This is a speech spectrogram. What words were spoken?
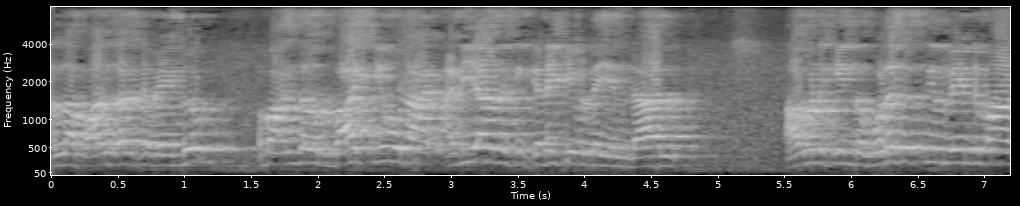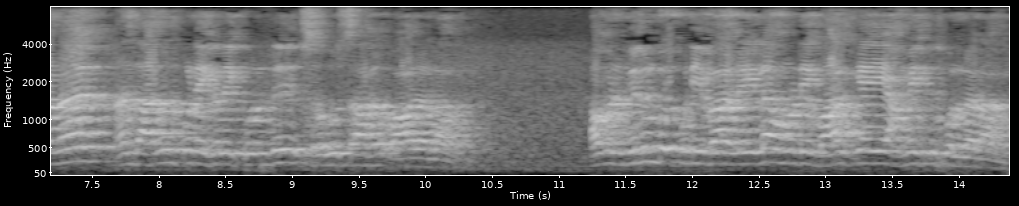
அல்லாஹ் பாதுகாக்க வேண்டும். அப்போ அந்த ஒரு பாக்கியம் ஒரு அடியானுக்கு கிடைக்கவில்லை என்றால் அவனுக்கு இந்த உலகத்தில் வேண்டுமானால் அந்த அருள்குணைகளை கொண்டு சொகுசாக வாழலாம். அவன் விரும்பக்கூடிய வகையில் அவனுடைய வாழ்க்கையை அமைத்துக் கொள்ளலாம்.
